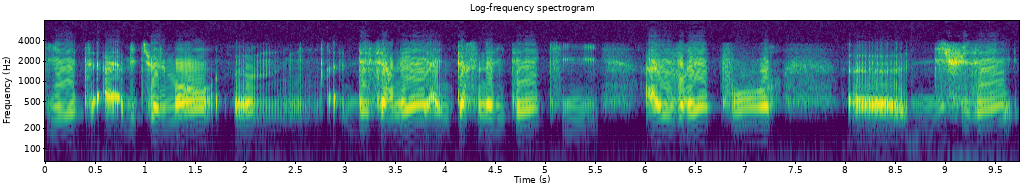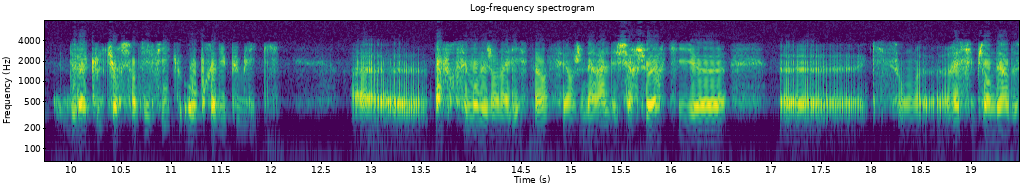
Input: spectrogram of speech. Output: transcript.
qui est habituellement euh, décerné à une personnalité qui a œuvré pour diffuser de la culture scientifique auprès du public. pas forcément des journalistes, hein, c'est en général des chercheurs qui euh, qui sont euh, récipiendaires de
